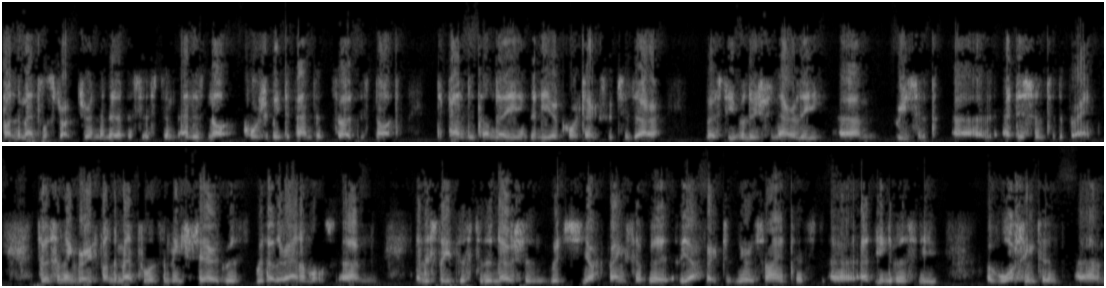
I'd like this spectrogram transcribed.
fundamental structure in the nervous system and is not cortically dependent. So it's not dependent on the, the neocortex, which is our most evolutionarily um, recent uh, addition to the brain. So it's something very fundamental and something shared with, with other animals. Um, and this leads us to the notion, which Jaak Panksepp, the affective neuroscientist uh, at the University of Washington, um,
